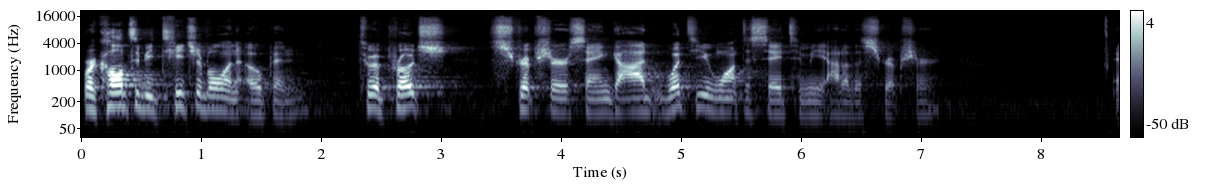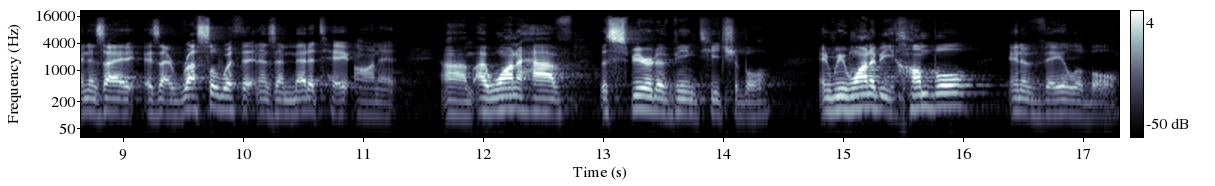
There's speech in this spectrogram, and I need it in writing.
We're called to be teachable and open, to approach Scripture saying, God, what do you want to say to me out of the Scripture? And as I, as I wrestle with it and as I meditate on it, um, I want to have the spirit of being teachable. And we want to be humble and available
